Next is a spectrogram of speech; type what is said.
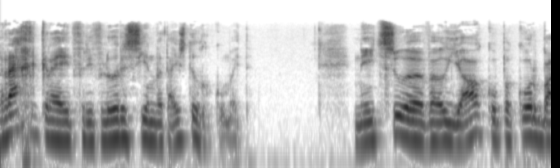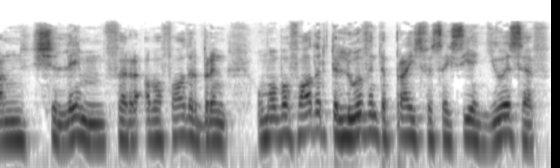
reg gekry het vir die verlore seun wat huis toe gekom het. Net so wou Jakob 'n korban shalem vir Abba Vader bring om Abba Vader te loof en te prys vir sy seun Josef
